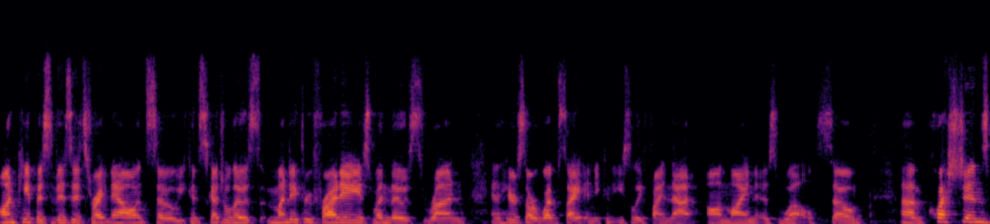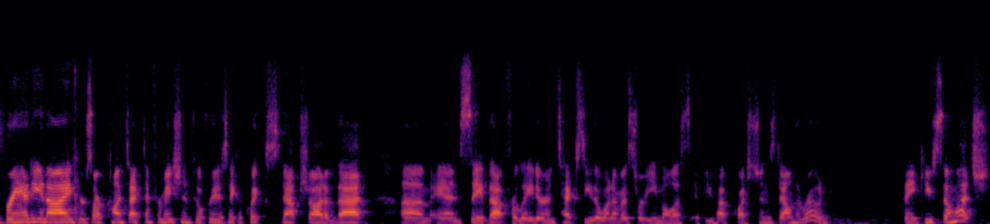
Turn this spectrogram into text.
on-campus visits right now. And so you can schedule those Monday through Friday is when those run. And here's our website and you can easily find that online as well. So um, questions, Brandy and I, here's our contact information. Feel free to take a quick snapshot of that um, and save that for later and text either one of us or email us if you have questions down the road. Thank you so much.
